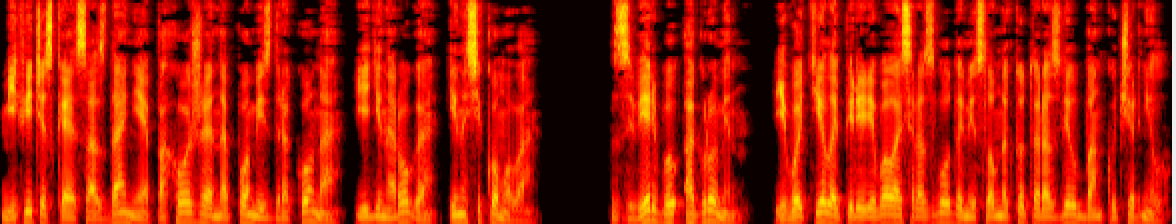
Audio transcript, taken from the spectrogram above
мифическое создание, похожее на помесь дракона, единорога и насекомого. Зверь был огромен. Его тело переливалось разводами, словно кто-то разлил банку чернил.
